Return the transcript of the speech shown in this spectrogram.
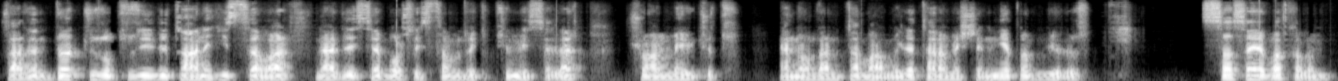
Zaten 437 tane hisse var. Neredeyse Borsa İstanbul'daki tüm hisseler şu an mevcut. Yani onların tamamıyla tarama işlemini yapabiliyoruz. Sasa'ya bakalım.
